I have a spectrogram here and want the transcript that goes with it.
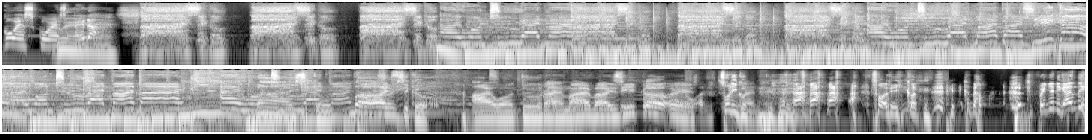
Goes, goes, sepeda. I want to ride my bicycle. I want to ride my bicycle. Weh, Soligon. Soligon. Kenapa? P-nya diganti.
